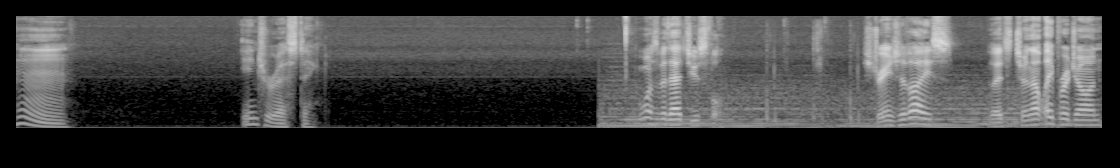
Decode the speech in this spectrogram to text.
Hmm. Interesting. Who wants to bet that's useful? Strange device. Let's turn that light bridge on.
